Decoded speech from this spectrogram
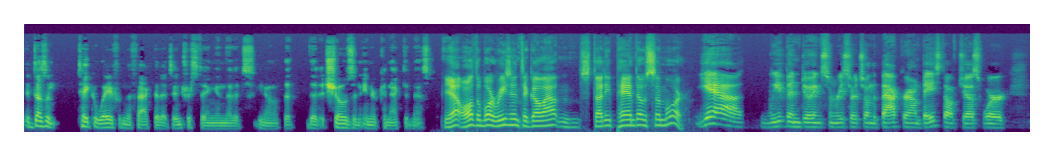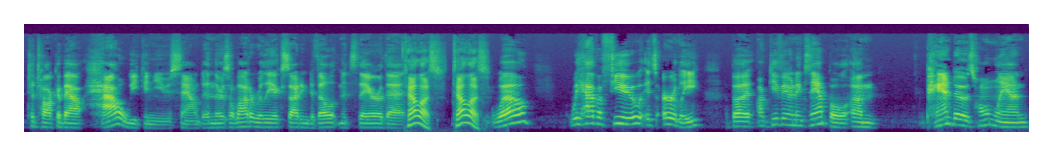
it, doesn't take away from the fact that it's interesting and that it's you know that that it shows an interconnectedness yeah all the more reason to go out and study pando some more yeah we've been doing some research on the background based off just work to talk about how we can use sound. And there's a lot of really exciting developments there that. Tell us. Tell us. Well, we have a few. It's early, but I'll give you an example. Um, Pando's homeland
